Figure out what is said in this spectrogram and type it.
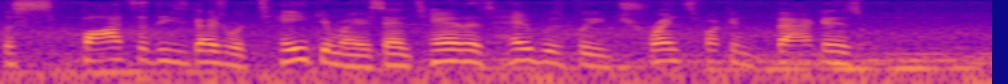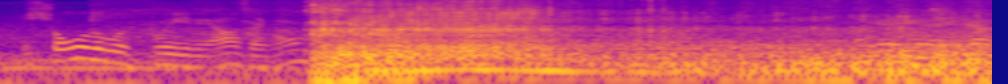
the spots that these guys were taking right here. Santana's head was bleeding. Trent's fucking back and his shoulder was bleeding. I was like, oh my god. Here, here, here.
